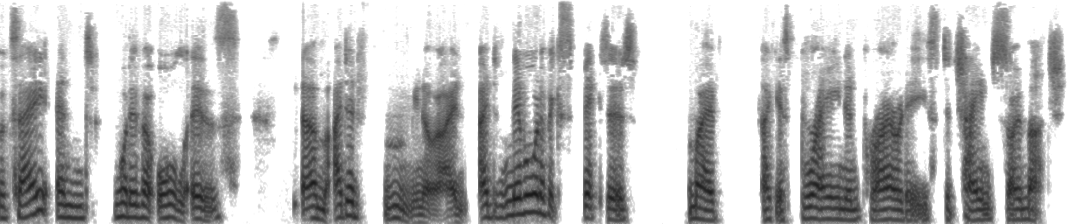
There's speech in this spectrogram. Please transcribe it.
I would say, and whatever all is. Um, I did, mm, you know, I, I never would have expected my, I guess, brain and priorities to change so much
